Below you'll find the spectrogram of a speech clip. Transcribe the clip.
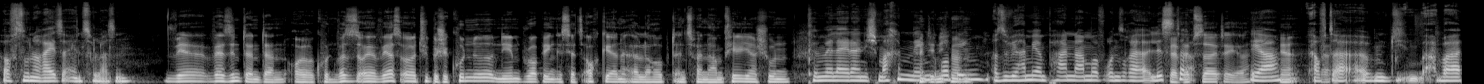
auf so eine Reise einzulassen. Wer, wer sind denn dann eure Kunden? Was ist euer, wer ist euer typische Kunde? Name-Dropping ist jetzt auch gerne erlaubt. Ein, zwei Namen fehlen ja schon. Können wir leider nicht machen, Name-Dropping. Also wir haben ja ein paar Namen auf unserer Liste. Der Webseite, ja. Ja, auf der, ähm, die, aber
